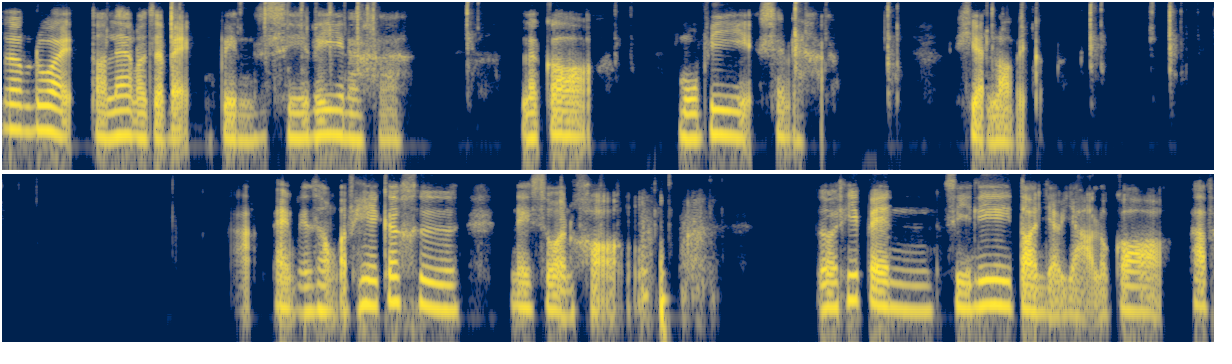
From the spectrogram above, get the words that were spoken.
เริ่มด้วยตอนแรกเราจะแบ่งเป็นซีรีส์นะคะ แล้วก็ Movie ใช่ไหมคะ เขียนรอไปก่อนอ่าแบ่งเป็น2ประเภทก็คือในส่วนของ ตัวที่เป็นซีรีส์ตอนยาวๆ แล้วก็ภาพ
